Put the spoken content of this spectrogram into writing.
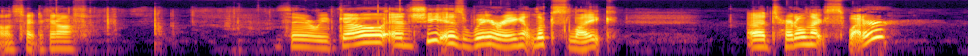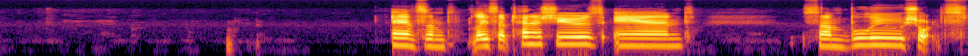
That one's tight to get off. There we go. And she is wearing, it looks like, a turtleneck sweater. And some lace-up tennis shoes and some blue shorts.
